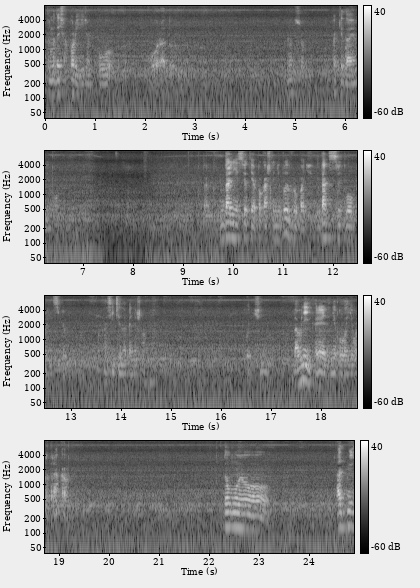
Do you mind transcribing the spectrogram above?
Это мы до сих пор едем по городу. Ну все, покидаем его. Так, ну, дальний свет я пока что не буду врубать. И так светло, в принципе. Относительно, конечно. Очень давненько реально не было Евротрака. Думаю, одних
